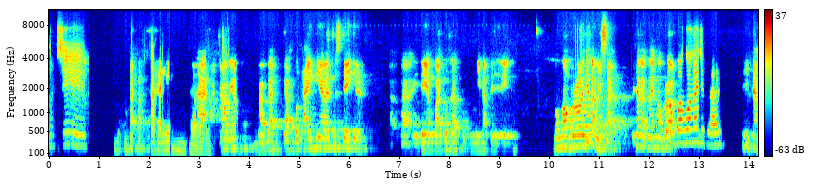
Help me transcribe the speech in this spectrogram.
Masih Tahan minum, Ah. Gak, gak, gak good idea lah to stay here. Gak, gak ide yang bagus lah untuk menginap di sini. Mau ngobrol aja nggak bisa. Bisa nggak kalian ngobrol? buang-buang aja kan. Iya.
